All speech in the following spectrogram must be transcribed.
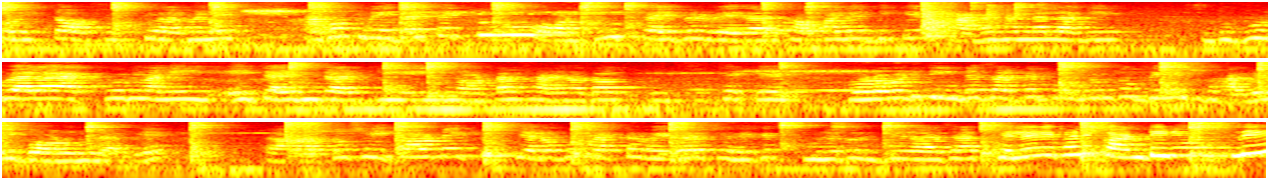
শরীরটা অস্বস্তি হয়। মানে এখন ওয়েদারটা একটু অদ্ভুত টাইপের ওয়েদার সকালের দিকে ঠান্ডা ঠান্ডা লাগে। দুপুরবেলা এখন মানে এই- এই টাইমটা আর কি, এই নটা সাড়ে নটা থেকে মোটামুটি তিনটে, চারটে পর্যন্ত বেশ ভালোই গরম লাগে। তো সেই কারণে একটু সেরকম একটা ওয়েদার ছেলেকে স্কুলে তো দিতে যাচ্ছে আর ছেলের এখানে কন্টিনিউয়াসলি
